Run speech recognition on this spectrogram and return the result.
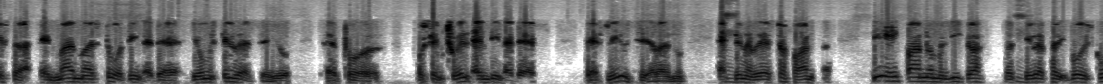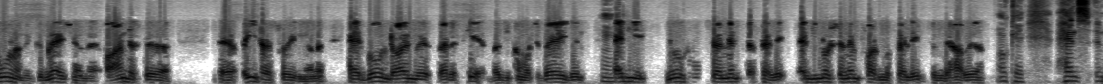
efter en meget, meget stor del af der, de unges tilværelse jo er på procentuel andel af deres, deres levetid allerede nu, at Mm. den er været så forandret. Det er ikke bare noget, man lige gør. Der skal i hvert fald både i skolerne, gymnasierne og andre steder, øh, idrætsforeningerne, have et vågent øje med, hvad der sker, når de kommer tilbage igen. Mm. Mm. Er de nu så nemt at falde ind? Er det nu så nemt for dem at falde ind, som det har været? Okay. Hans, øh,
